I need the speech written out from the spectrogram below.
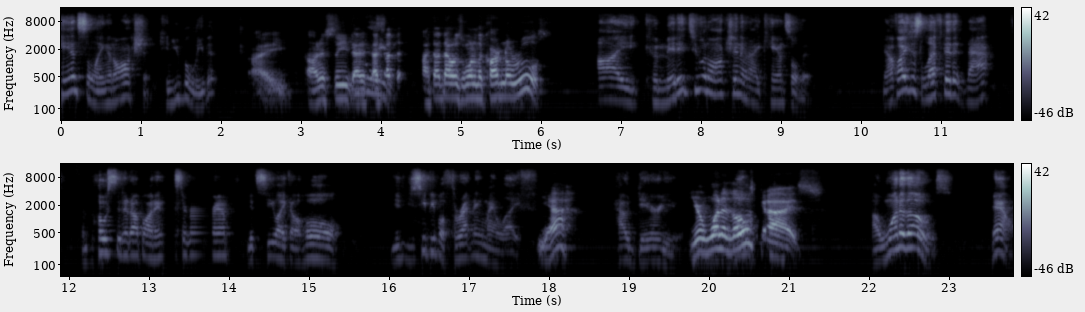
canceling an auction. Can you believe it? I honestly that, I thought that, I thought that was one of the cardinal rules. I committed to an auction and I canceled it. Now, if I just left it at that and posted it up on Instagram, you'd see like a whole, you, you see people threatening my life. Yeah. How dare you? You're one of those guys. Uh, one of those. Now,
